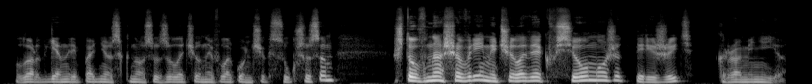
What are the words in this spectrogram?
— лорд Генри поднес к носу золоченый флакончик с уксусом, — что в наше время человек все может пережить, кроме нее.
